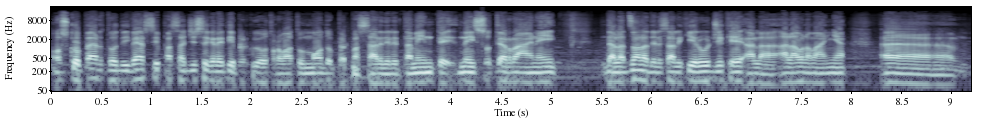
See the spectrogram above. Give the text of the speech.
ho scoperto diversi passaggi segreti per cui ho trovato un modo per passare direttamente nei sotterranei dalla zona delle sale chirurgiche alla, all'aula magna. Eh,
